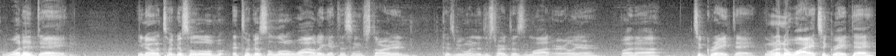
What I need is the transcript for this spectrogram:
What a day. You know, it took us a little it took us a little while to get this thing started because we wanted to start this a lot earlier, but uh it's a great day. You want to know why it's a great day?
